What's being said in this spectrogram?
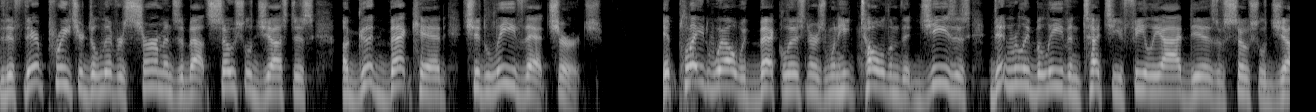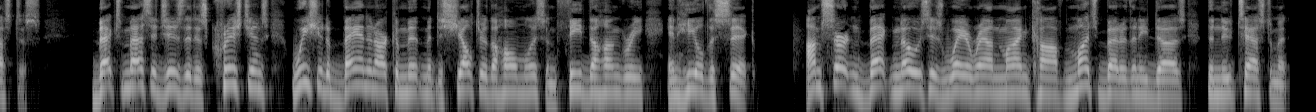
that if their preacher delivers sermons about social justice, a good Beckhead should leave that church. It played well with Beck listeners when he told them that Jesus didn't really believe in touchy feely ideas of social justice. Beck's message is that as Christians, we should abandon our commitment to shelter the homeless and feed the hungry and heal the sick. I'm certain Beck knows his way around Mein Kampf much better than he does the New Testament.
